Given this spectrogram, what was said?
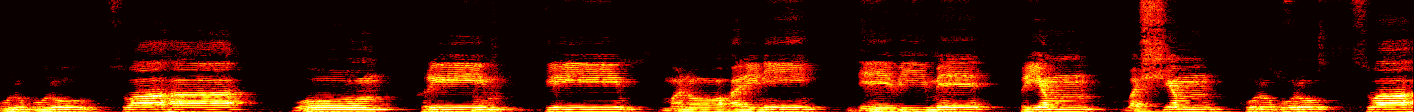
కురు కురు స్వాహ. ఓం హ్రీం క్లీం మనోహరిణి దేవి మే ప్రియం వశ్యం కురు కురు స్వాహ.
